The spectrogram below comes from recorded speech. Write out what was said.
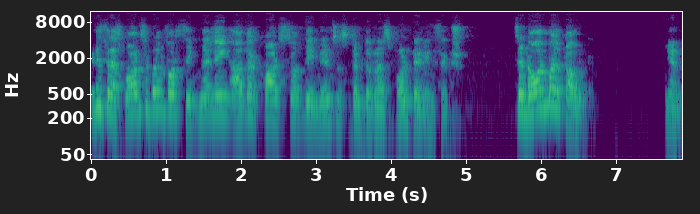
It is responsible for signaling other parts of the immune system to respond to an infection. It's a normal count. Yeah.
